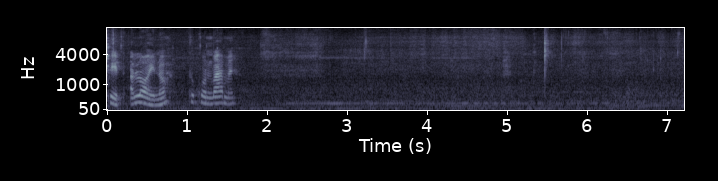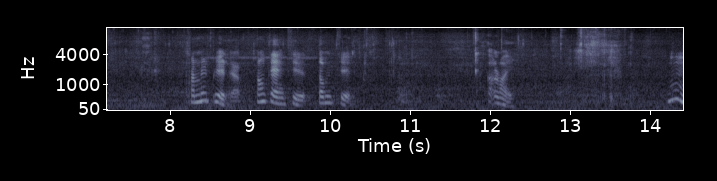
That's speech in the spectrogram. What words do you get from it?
ผ็ดๆ อร่อยเนาะทุกคนว่าไหมาไม่เผ็ดอะ ต้องแกงจืดต้มจืดก็อร่อย อืม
